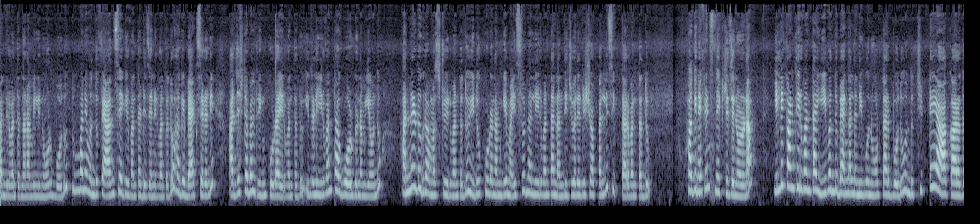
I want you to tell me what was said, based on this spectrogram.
ಬಂದಿರುವಂಥದ್ದನ್ನ ನಾವು ಇಲ್ಲಿ ನೋಡಬಹುದು ತುಂಬಾನೇ ಒಂದು ಫ್ಯಾನ್ಸಿ ಆಗಿರುವಂತಹ ಡಿಸೈನ್ ಇರುವಂತದ್ದು. ಹಾಗೆ ಬ್ಯಾಕ್ ಸೈಡ್ ಅಲ್ಲಿ ಅಡ್ಜಸ್ಟಬಲ್ ರಿಂಗ್ ಕೂಡ ಇರುವಂತದ್ದು. ಇದರಲ್ಲಿ ಇರುವಂತಹ ಗೋಲ್ಡ್ ನಮಗೆ ಒಂದು ಹನ್ನೆರಡು ಗ್ರಾಮ್ ಅಷ್ಟು ಇರುವಂತದ್ದು. ಇದು ಕೂಡ ನಮಗೆ ಮೈಸೂರಿನಲ್ಲಿ ಇರುವಂತಹ ನಂದಿ ಜ್ಯುವೆಲರಿ ಶಾಪ್ ಅಲ್ಲಿ ಸಿಗ್ತಾ ಇರುವಂತದ್ದು. ಹಾಗೆಯೇ ಫ್ರೆಂಡ್ಸ್ ನೆಕ್ಸ್ಟ್ ಡಿಸೈನ್ ನೋಡೋಣ. ಇಲ್ಲಿ ಕಾಣ್ತಿರುವಂತಹ ಈ ಒಂದು ಬ್ಯಾಂಗಲ್ನ ನೀವು ನೋಡ್ತಾ ಇರಬಹುದು ಒಂದು ಚಿಟ್ಟೆಯ ಆಕಾರದ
